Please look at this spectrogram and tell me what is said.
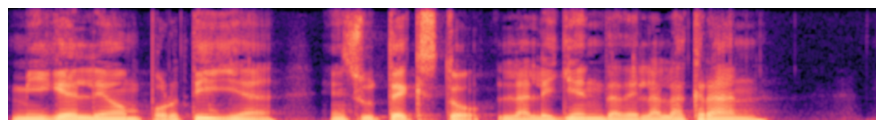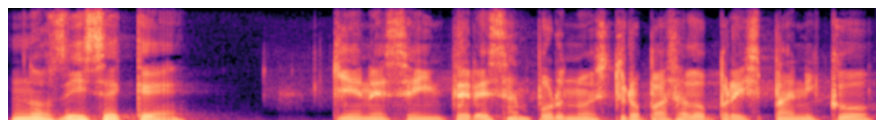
Miguel León Portilla, en su texto La leyenda del alacrán, nos dice que quienes se interesan por nuestro pasado prehispánico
